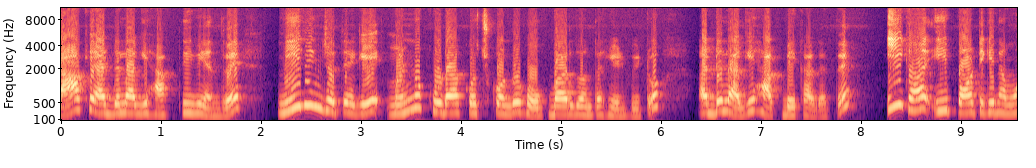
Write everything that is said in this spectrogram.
ಯಾಕೆ ಅಡ್ಡಲಾಗಿ ಹಾಕ್ತೀವಿ ಅಂದ್ರೆ ನೀರಿನ ಜೊತೆಗೆ ಮಣ್ಣು ಕೂಡ ಕೊಚ್ಕೊಂಡು ಹೋಗ್ಬಾರ್ದು ಅಂತ ಹೇಳ್ಬಿಟ್ಟು ಅಡ್ಡಲಾಗಿ ಹಾಕ್ಬೇಕಾಗತ್ತೆ. ಈಗ ಈ ಪಾಟಿಗೆ ನಾವು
